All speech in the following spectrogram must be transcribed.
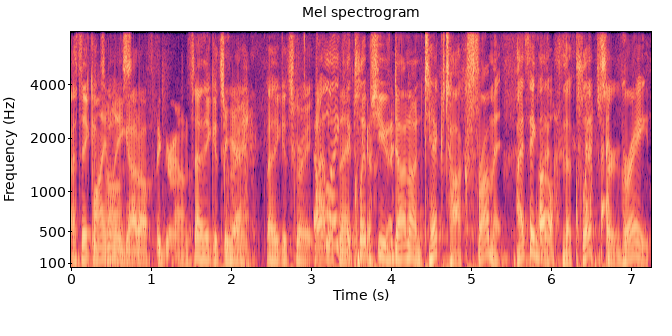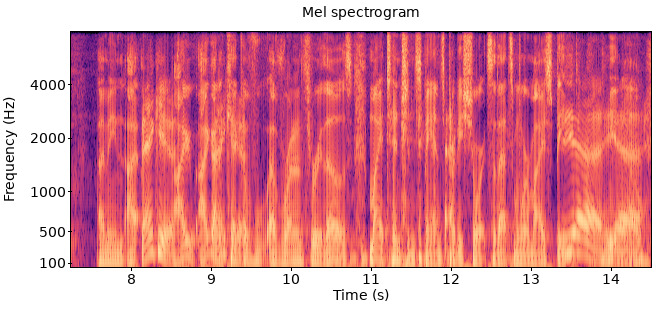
I think it finally awesome. got off the ground. I think it's great. Yeah. I think it's great. I like the clips you. have done on TikTok from it. I think oh. the, the clips are great. I mean, I Thank you. I, I got Thank a kick you. of, of running through those. My attention span's pretty short, so that's more my speed. Yeah, you yeah. know?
